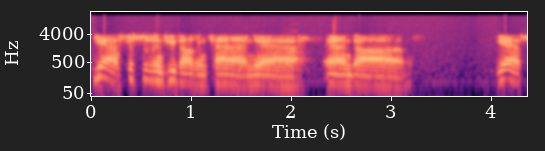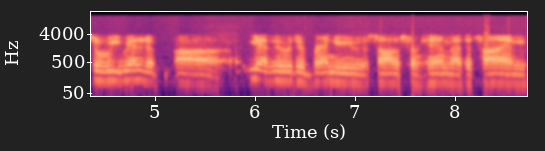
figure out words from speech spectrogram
Yes, this was in 2010. Yeah, and uh, yeah, so we, we ended up uh, yeah, there were the brand new songs from him at the time,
